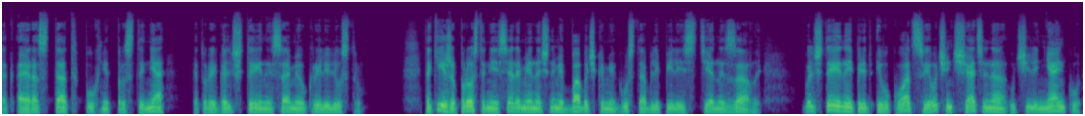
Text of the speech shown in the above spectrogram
как аэростат, пухнет простыня, которой Гольдштейны сами укрыли люстру. Такие же простыни серыми ночными бабочками густо облепили стены залы. Гольдштейны перед эвакуацией очень тщательно учили няньку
